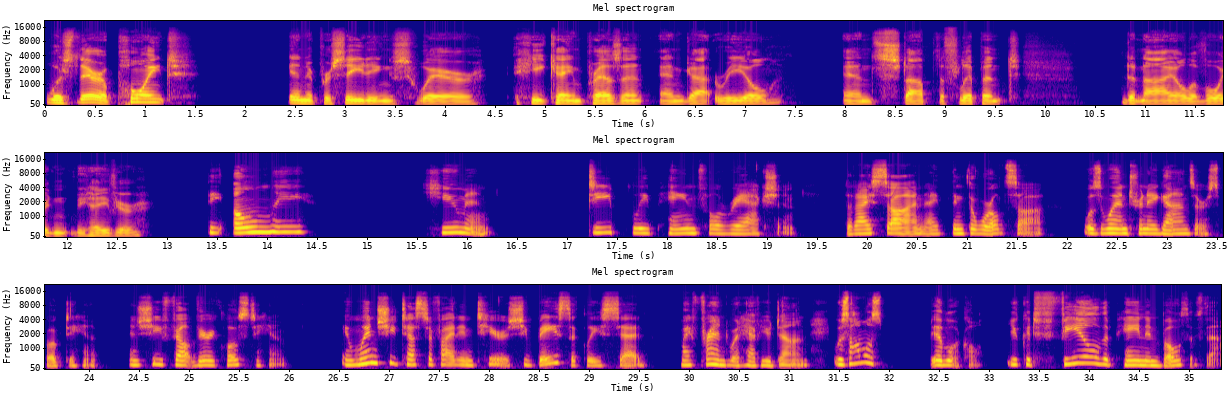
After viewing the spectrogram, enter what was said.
Was there a point in the proceedings where he came present and got real and stopped the flippant denial avoidant behavior? The only human, deeply painful reaction that I saw, and I think the world saw, was when Trinea Gonczar spoke to him. And she felt very close to him. And when she testified in tears, she basically said, My friend, what have you done? It was almost biblical. You could feel the pain in both of them.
